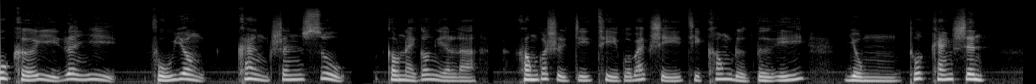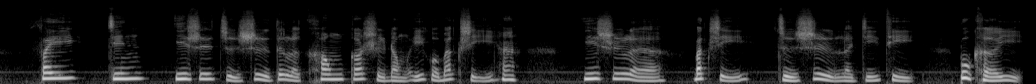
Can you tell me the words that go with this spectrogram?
不可以任意服用抗生素. Câu này có nghĩa là không có sự chỉ thị của bác sĩ thì không được tự ý dùng thuốc kháng sinh. Phế kinh y sư chỉ sư tức là không có sự đồng ý của bác sĩ ha. Y sư là bác sĩ, chỉ sư là chỉ thị, bu khởi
